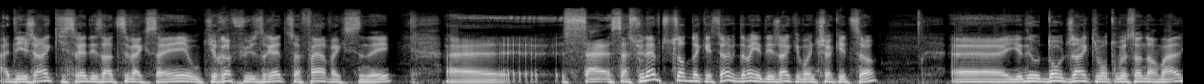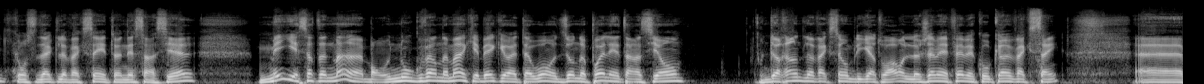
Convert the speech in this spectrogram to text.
à des gens qui seraient des anti-vaccins ou qui refuseraient de se faire vacciner. Euh, ça, ça soulève toutes sortes de questions. Évidemment, il y a des gens qui vont être choqués de ça. Euh, il y a d'autres gens qui vont trouver ça normal, qui considèrent que le vaccin est un essentiel. Mais il y a certainement, bon, nos gouvernements à Québec et à Ottawa ont dit on n'a pas l'intention de rendre le vaccin obligatoire. On l'a jamais fait avec aucun vaccin. Euh,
